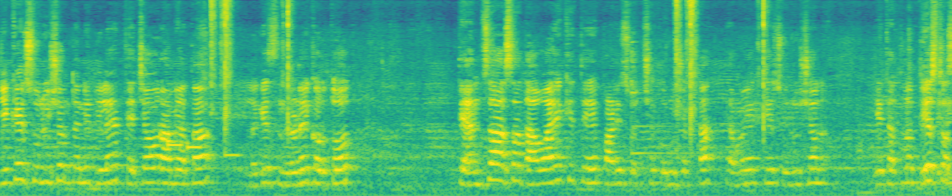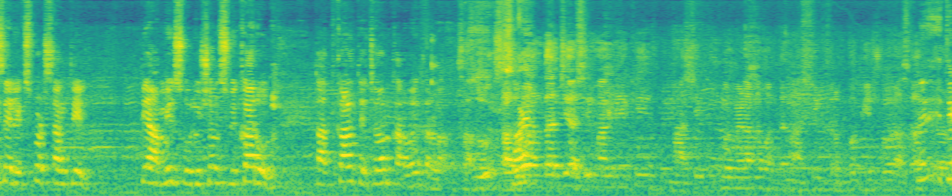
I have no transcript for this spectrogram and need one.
जे काही सोल्युशन त्यांनी दिलं आहे त्याच्यावर आम्ही आता लगेच निर्णय करतो. आहोत. त्यांचा असा दावा आहे की ते हे पाणी स्वच्छ करू शकतात. त्यामुळे ते सोल्युशन जे त्यातलं बेस्ट असेल एक्सपर्ट सांगतील ते आम्ही सोल्युशन स्वीकारून तात्काळ त्याच्यावर कारवाई करणार साधू साधूंची अशी मागणी आहे की नाशिक कुंभमेळा न म्हणता नाशिक त्र्यंबकेश्वर असं ते ते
